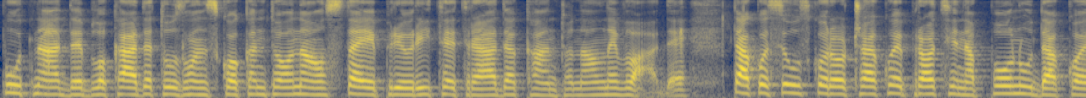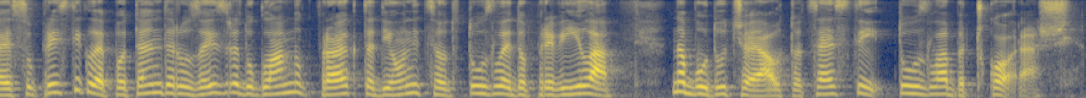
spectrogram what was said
Putna deblokada Tuzlanskog kantona ostaje prioritet rada kantonalne vlade. Tako se uskoro očekuje procjena ponuda koje su pristigle po tenderu za izradu glavnog projekta dionice od Tuzle do Previla na budućoj autocesti Tuzla-Brčko-Rašija.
